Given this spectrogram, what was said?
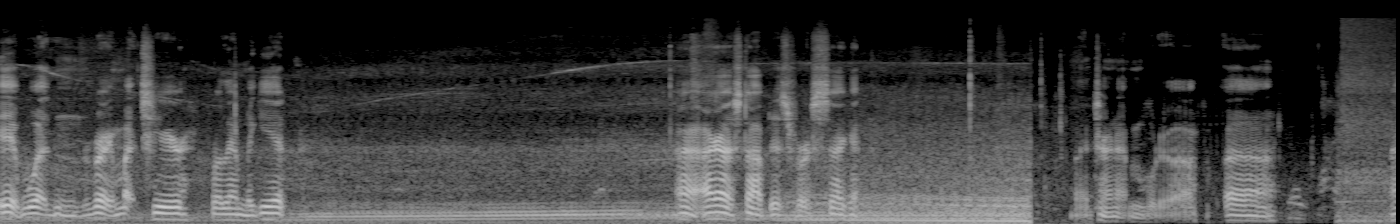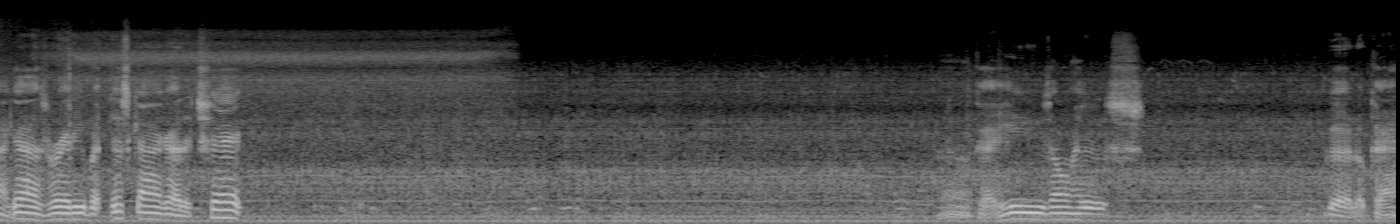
it wasn't very much here for them to get. Alright, I gotta stop this for a second. Let turn that motor off. Uh, that guy's ready, but this guy gotta check. Okay, he's on his... Good, okay.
